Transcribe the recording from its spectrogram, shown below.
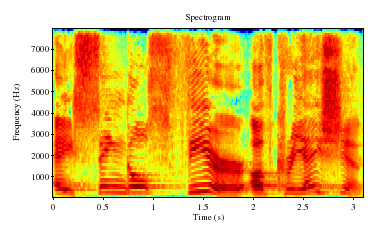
a single sphere of creation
